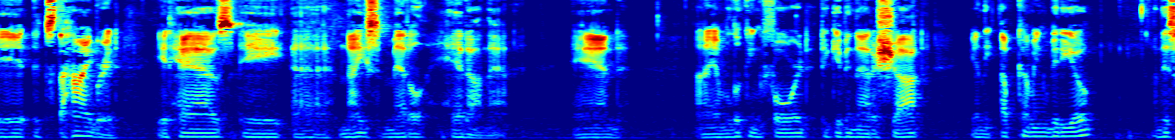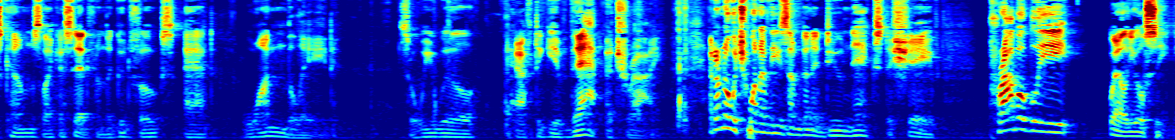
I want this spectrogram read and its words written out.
it, it's the hybrid. It has a, a nice metal head on that. And I am looking forward to giving that a shot in the upcoming video. This comes, like I said, from the good folks at One Blade. So we will have to give that a try. I don't know which one of these I'm going to do next to shave. Probably, well, you'll see.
